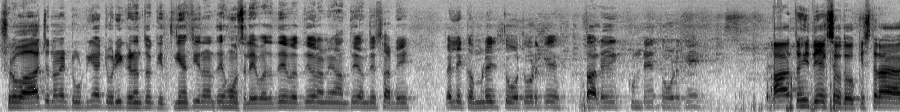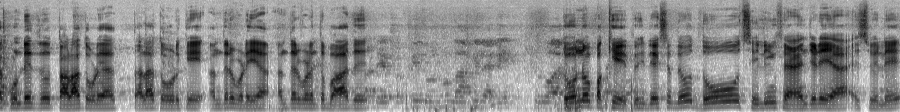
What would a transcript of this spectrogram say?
ਸ਼ੁਰੂਆਤ 'ਚ ਉਹਨਾਂ ਨੇ ਟੂਟੀਆਂ ਚੋਰੀ ਕਰਨ ਤੋਂ ਕੀਤੀਆਂ ਸੀ ਉਹਨਾਂ ਦੇ ਹੌਸਲੇ ਵੱਧਦੇ ਵੱਧਦੇ ਉਹਨਾਂ ਨੇ ਆਂਦੇ ਆਂਦੇ ਸਾਡੇ ਪਹਿਲੇ ਕਮਰੇ 'ਚ ਤੋੜ ਤੋੜ ਕੇ ਤਾਲੇ ਕੁੰਡੇ ਤੋੜ ਕੇ। ਆ ਤੁਸੀਂ ਦੇਖ ਸਕਦੇ ਹੋ ਕਿਸ ਤਰ੍ਹਾਂ ਕੁੰਡੇ ਤੋਂ ਤਾਲਾ ਤੋੜਿਆ ਤਾਲਾ ਤੋੜ ਕੇ ਅੰਦਰ ਵੜਿਆ ਅੰਦਰ ਵੜਨ ਤੋਂ ਬਾਅਦ ਪੱਕੇ ਦੋਨੋਂ ਲਾ ਕੇ ਲੈ ਗਏ ਸ਼ੁਰੂਆਤ ਦੋਨੋਂ ਪੱਖੇ ਤੁਸੀਂ ਦੇਖ ਸਕਦੇ ਹੋ ਦੋ ਸੀਲਿੰਗ ਫੈਨ ਜਿਹੜੇ ਆ ਇਸ ਵੇਲੇ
